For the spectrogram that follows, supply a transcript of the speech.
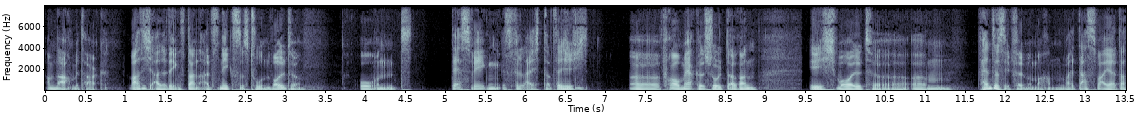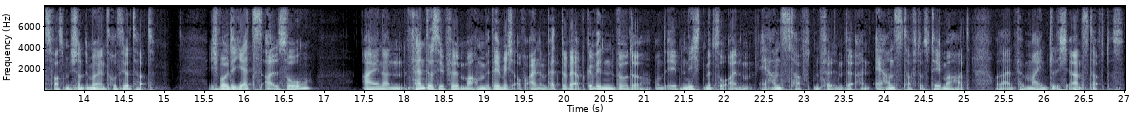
am Nachmittag. Was ich allerdings dann als nächstes tun wollte, und deswegen ist vielleicht tatsächlich äh, Frau Merkel schuld daran, ich wollte ähm, Fantasy-Filme machen, weil das war ja das, was mich schon immer interessiert hat. Ich wollte jetzt also einen Fantasy-Film machen, mit dem ich auf einem Wettbewerb gewinnen würde und eben nicht mit so einem ernsthaften Film, der ein ernsthaftes Thema hat oder ein vermeintlich ernsthaftes.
